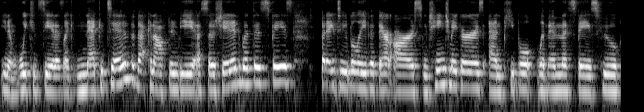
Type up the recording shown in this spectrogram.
you know we could see it as like negative that can often be associated with this space but I do believe that there are some change makers and people within this space who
